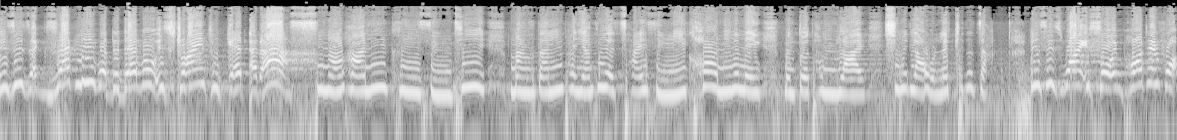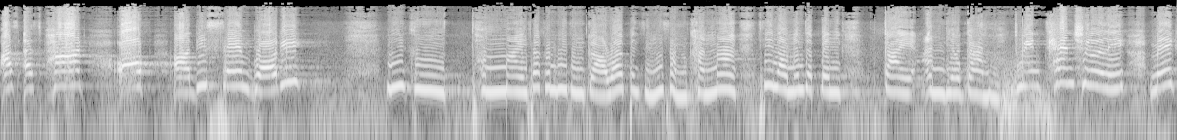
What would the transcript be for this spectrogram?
This is exactly what the devil is trying to get at us. พี่น้องคะนี่คือสิ่งที่มารตันพยายามที่จะใช้สิ่งนี้ข้อนี้นั่นเองเป็นตัวทำลายชีวิตเราและคริดจักร This is why it's so important for us as part of uh, this same body นี่คือทำไมพระคัมภีร์ถึงกล่าวว่าเป็นสิ่งที่สำคัญมาก ที่เรานั้นจะเป็น กายอันเดียวกัน to intentionally make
